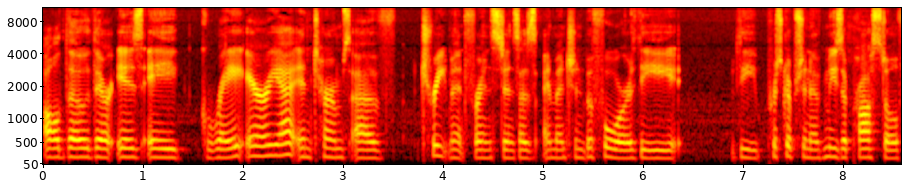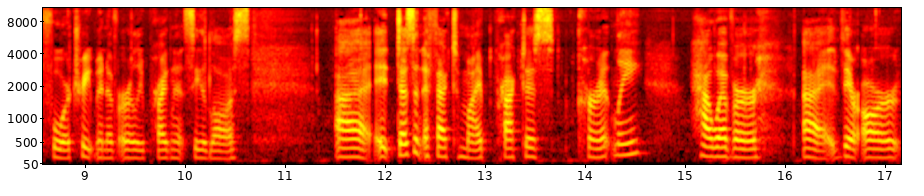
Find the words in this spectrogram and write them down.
although there is a gray area in terms of treatment, for instance, as I mentioned before, the the prescription of misoprostol for treatment of early pregnancy loss, uh, it doesn't affect my practice currently. However, uh, there are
